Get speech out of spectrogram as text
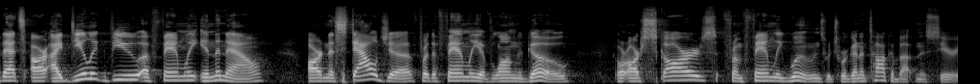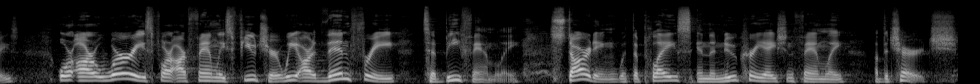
that's our idyllic view of family in the now, our nostalgia for the family of long ago, or our scars from family wounds, which we're going to talk about in this series, or our worries for our family's future, we are then free to be family, starting with the place in the new creation family of the church.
